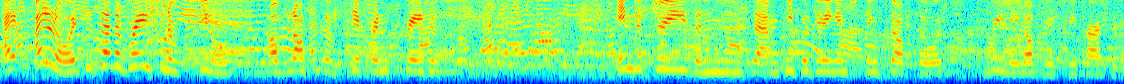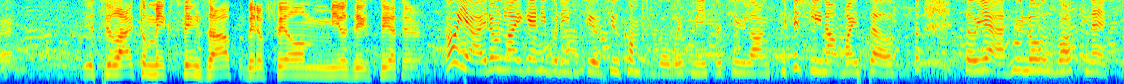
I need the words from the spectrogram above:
I, I don't know, it's a celebration of, you know, of lots of different creative industries and um, people doing interesting stuff. So it's really lovely to be part of it. Do you still like to mix things up? A bit of film, music, theater? Oh yeah, I don't like anybody to feel too comfortable with me for too long, especially not myself. so yeah, who knows what's next?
